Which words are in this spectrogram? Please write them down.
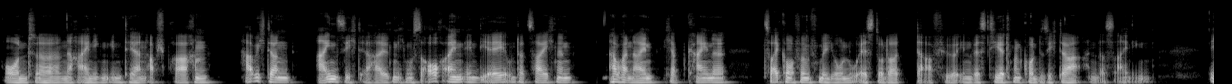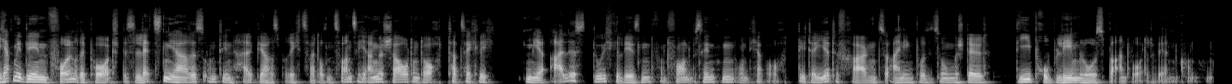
und äh, nach einigen internen Absprachen habe ich dann Einsicht erhalten. Ich musste auch einen NDA unterzeichnen, aber nein, ich habe keine 2,5 Millionen US-Dollar dafür investiert. Man konnte sich da anders einigen. Ich habe mir den vollen Report des letzten Jahres und den Halbjahresbericht 2020 angeschaut und auch tatsächlich mir alles durchgelesen von vorne bis hinten und ich habe auch detaillierte Fragen zu einigen Positionen gestellt, die problemlos beantwortet werden konnten.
